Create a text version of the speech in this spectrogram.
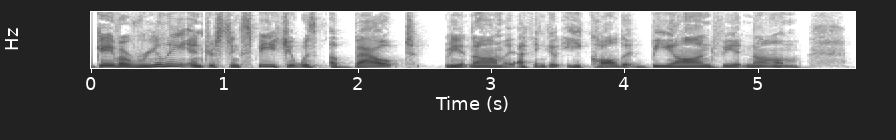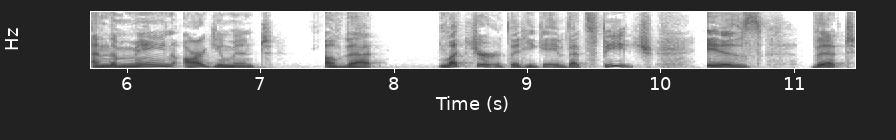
gave a really interesting speech. It was about Vietnam. I think he called it Beyond Vietnam. And the main argument of that lecture that he gave, that speech, is that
